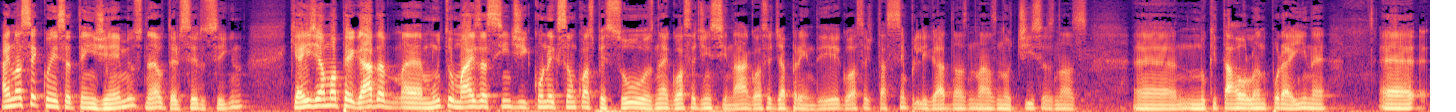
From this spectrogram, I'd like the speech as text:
Aí na sequência tem Gêmeos, né? O terceiro signo. Que aí já é uma pegada é, muito mais assim de conexão com as pessoas, né? Gosta de ensinar, gosta de aprender, gosta de estar sempre ligado nas, nas notícias, nas, é, no que está rolando por aí, né? É,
